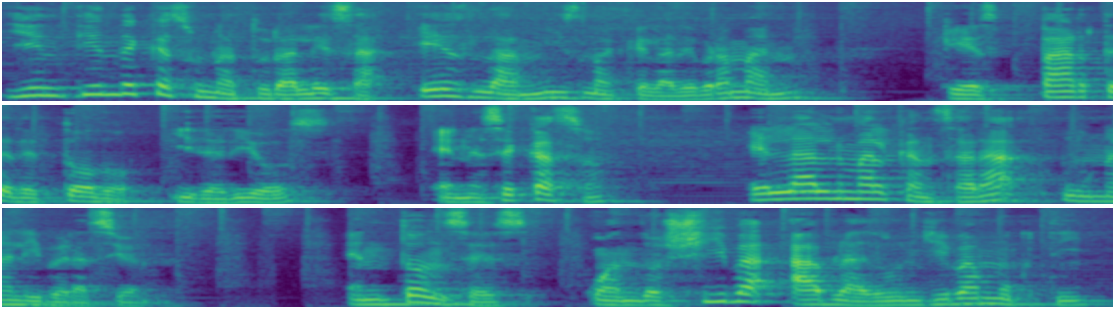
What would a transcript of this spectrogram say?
y entiende que su naturaleza es la misma que la de Brahman, que es parte de todo y de Dios, en ese caso, el alma alcanzará una liberación. Entonces, cuando Shiva habla de un Jiva Mukti,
